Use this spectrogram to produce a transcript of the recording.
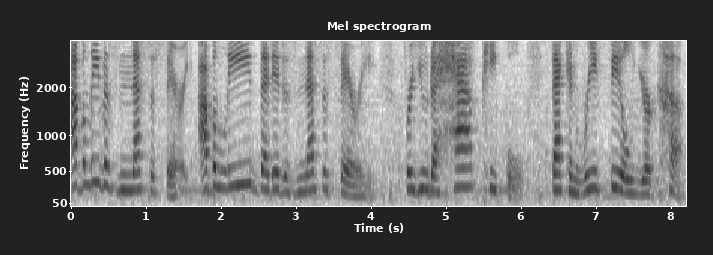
I believe it's necessary. I believe that it is necessary for you to have people that can refill your cup.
